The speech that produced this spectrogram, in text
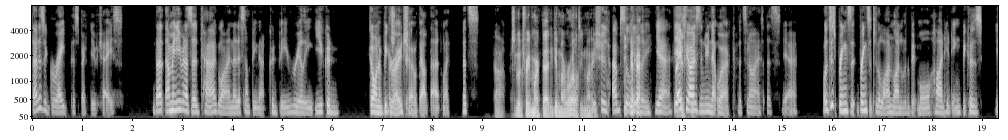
that is a great perspective, Chase. That I mean, even as a tagline, that is something that could be really you could go on a big That's road show about that. Like that's Uh, I should go trademark that and get my royalty we money. should absolutely yeah. The I API think- is the new network. That's nice. That's yeah. Well, it just brings it brings it to the limelight a little bit more hard hitting because you,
